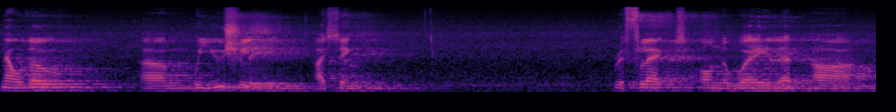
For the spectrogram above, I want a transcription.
Now, although um, we usually, I think, reflect on the way that our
